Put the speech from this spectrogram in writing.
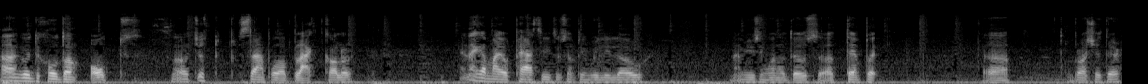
I'm going to hold down alt uh, just to sample a black color. And I got my opacity to something really low I'm using one of those uh, template uh, brushes there.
